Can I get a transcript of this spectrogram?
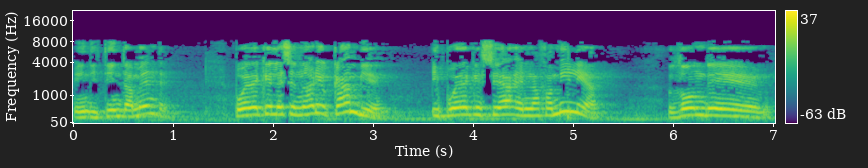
indistintamente. Puede que el escenario cambie y puede que sea en la familia, donde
